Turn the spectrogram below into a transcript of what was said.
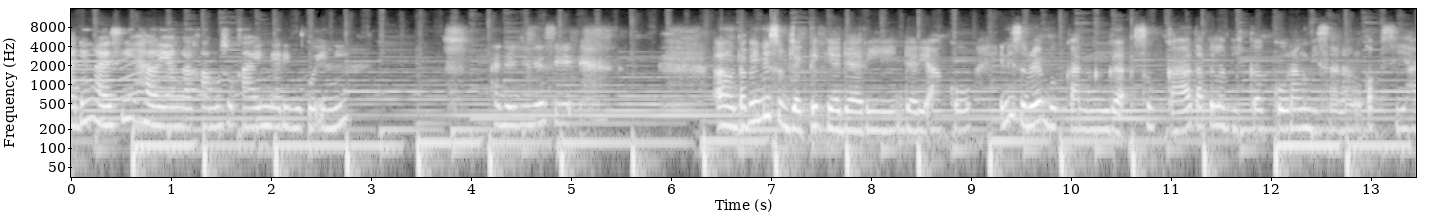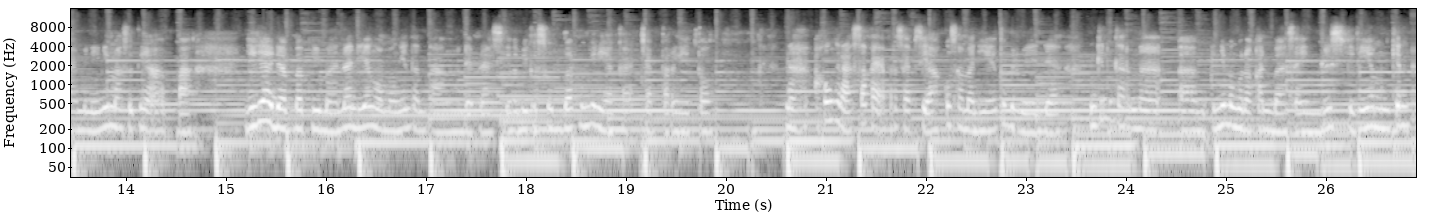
ada nggak sih hal yang nggak kamu sukain dari buku ini? Ada juga sih. um, tapi ini subjektif ya dari dari aku. Ini sebenarnya bukan nggak suka, tapi lebih ke kurang bisa nangkep si Haimin ini maksudnya apa. Jadi ada bab di mana dia ngomongin tentang depresi, lebih ke subbab mungkin ya kayak chapter gitu Nah, aku ngerasa kayak persepsi aku sama dia itu berbeda. Mungkin karena um, ini menggunakan bahasa Inggris, jadinya mungkin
